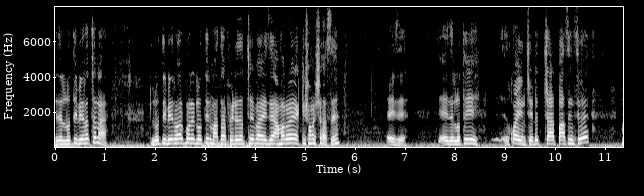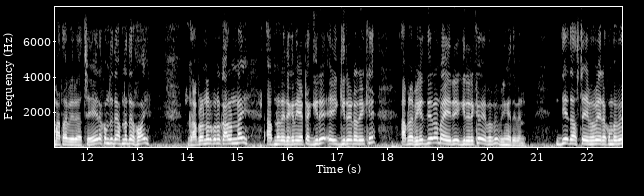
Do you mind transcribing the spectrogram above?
এই যে লতি বের হচ্ছে না? লতি বের হওয়ার পরে লতির মাথা ফেটে যাচ্ছে বা এই যে আমারও একটি সমস্যা আছে। এই যে এই যে লতি কয় ইঞ্চি? এটা চার পাঁচ ইঞ্চি হয়ে মাথা বের যাচ্ছে এরকম যদি আপনাদের হয় ঘাবড়ানোর কোনো কারণ নাই। আপনারা দেখেন এটা গিরে, এই গিরেটা রেখে আপনারা ভেঙে দিয়ে দেবেন বা এই গিরে রেখে এভাবে ভেঙে দেবেন। দিয়ে জাস্ট এইভাবে এরকমভাবে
